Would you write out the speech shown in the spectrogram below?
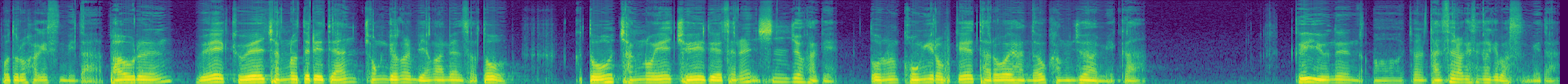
보도록 하겠습니다. 바울은 왜 교회 장로들에 대한 존경을 명하면서도 또 장로의 죄에 대해서는 신중하게 또는 공의롭게 다루어야 한다고 강조합니까? 그 이유는 어, 저는 단순하게 생각해 봤습니다.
